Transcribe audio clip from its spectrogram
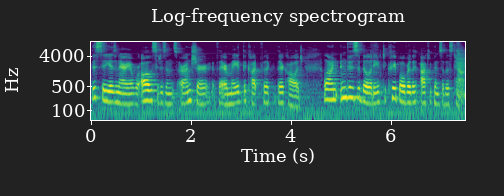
This city is an area where all the citizens are unsure if they are made the cut for the, their college, allowing invisibility to creep over the occupants of this town.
